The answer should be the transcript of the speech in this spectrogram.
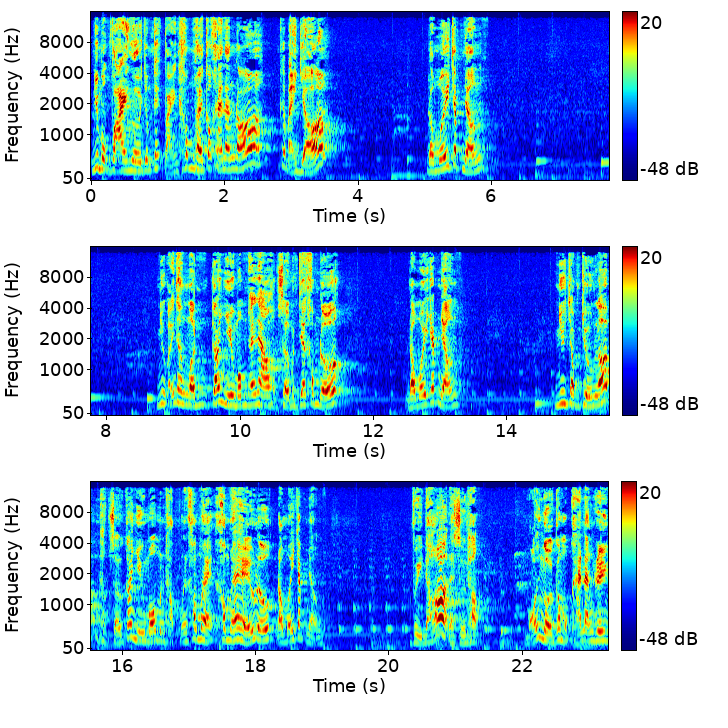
Như một vài người trong các bạn không hề có khả năng đó. Các bạn dở. Đồng ý chấp nhận như bản thân mình, có nhiều môn thể thao thật sự mình chơi không được. Đồng ý chấp nhận. Như trong trường lớp, thật sự có nhiều môn mình học mình không hề, không thể hiểu được. Đồng ý chấp nhận. Vì đó là sự thật. Mỗi người có một khả năng riêng.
